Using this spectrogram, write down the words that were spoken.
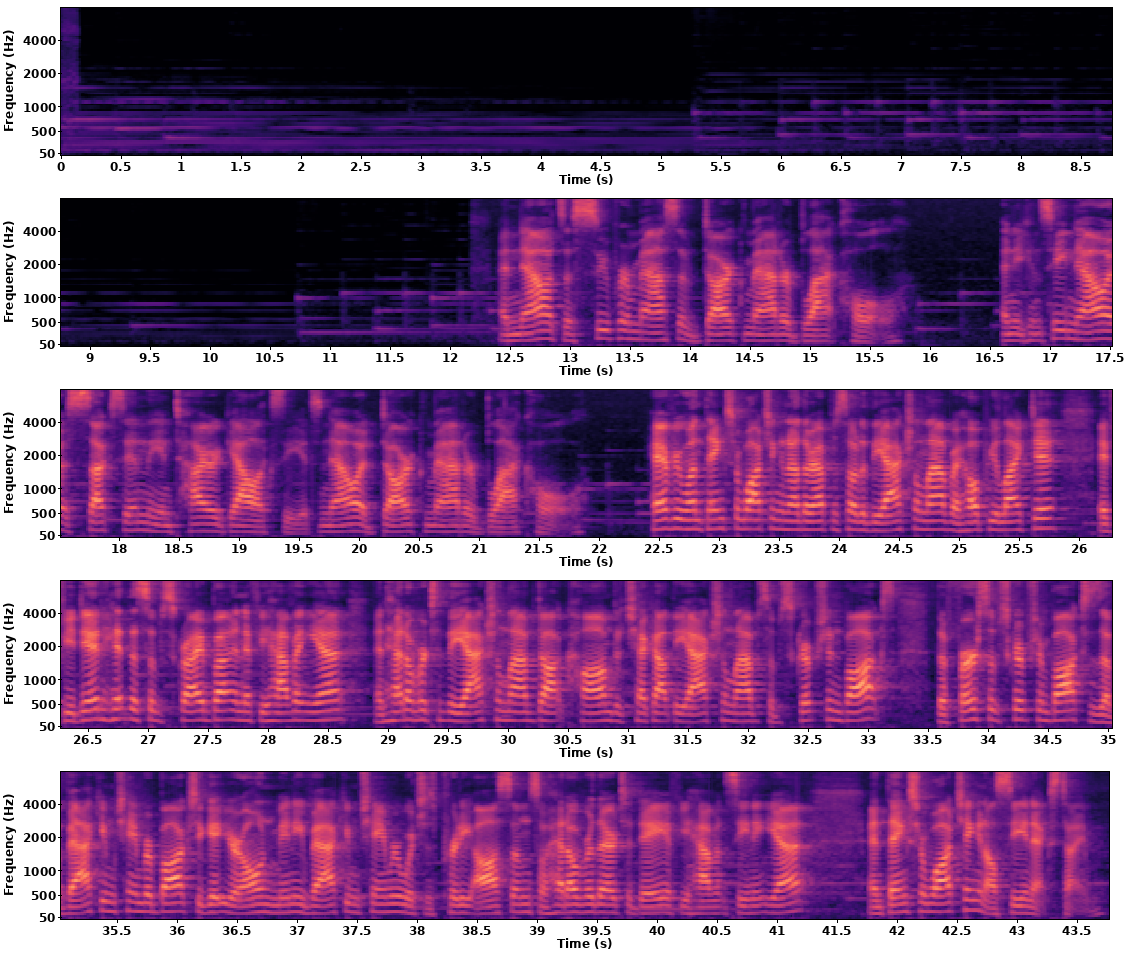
And now it's a supermassive dark matter black hole. And you can see now it sucks in the entire galaxy. It's now a dark matter black hole. Hey everyone, thanks for watching another episode of the Action Lab. I hope you liked it. If you did, hit the subscribe button if you haven't yet, and head over to theactionlab.com to check out the Action Lab subscription box. The first subscription box is a vacuum chamber box. You get your own mini vacuum chamber, which is pretty awesome. So head over there today if you haven't seen it yet. And thanks for watching, and I'll see you next time.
